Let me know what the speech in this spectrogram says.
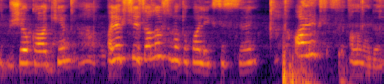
Hiçbir şey yok hakim. Alexis alırsın o topu Alexis'in. Alexis alamadı.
